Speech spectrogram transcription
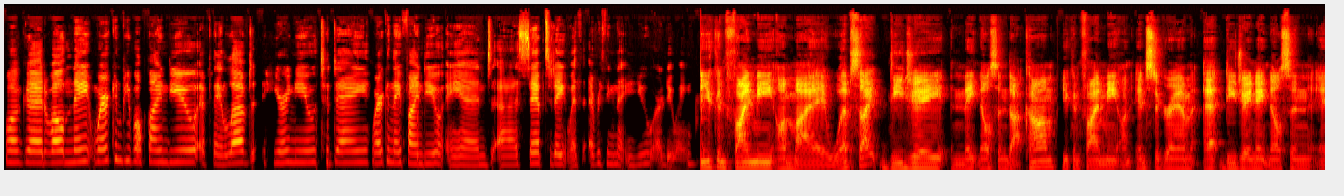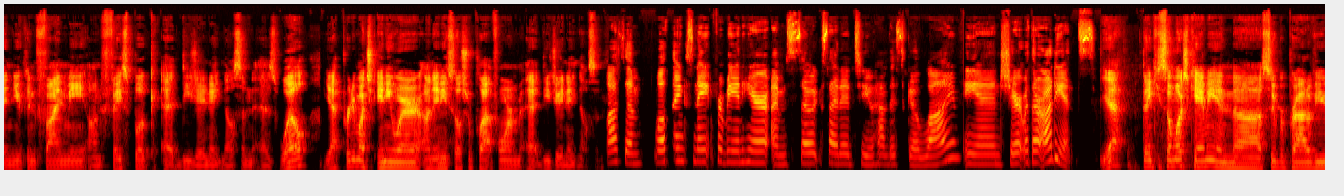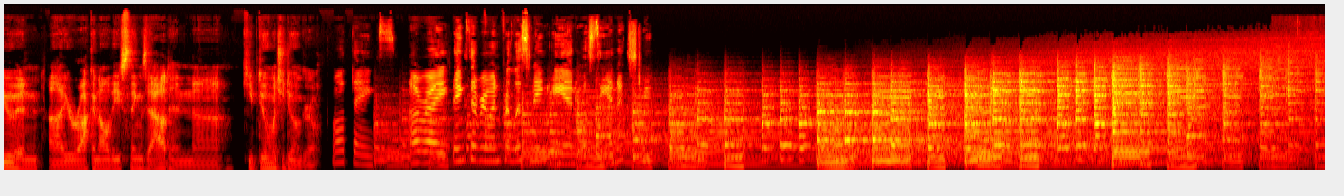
Well, good. Well, Nate, where can people find you if they loved hearing you today? Where can they find you and uh, stay up to date with everything that you are doing? You can find me on my website, djnatenelson.com. You can find me on Instagram at DJ Nate Nelson, and you can find me on Facebook at DJ Nate Nelson as well. Yeah, pretty much anywhere on any social platform at DJ Nate Nelson. Awesome. Well, thanks, Nate, for being here. I'm so excited to have this go live and share it with our audience. Yeah, thank you so much, Cami, and uh, super proud of you. And uh, you're rocking all these things out, and uh, keep doing what you're doing, girl. Well, thanks. All right, thanks everyone for listening, and we'll see you next week.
